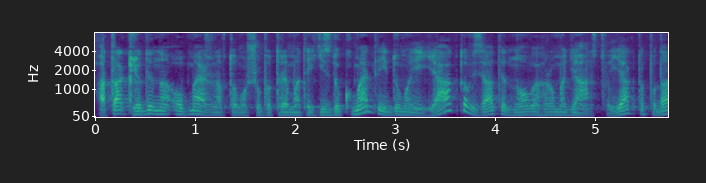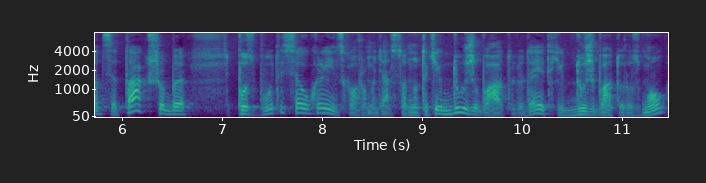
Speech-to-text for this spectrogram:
А так людина обмежена в тому, щоб отримати якісь документи, і думає, як то взяти нове громадянство, як то податися так, щоб позбутися українського громадянства. Ну таких дуже багато людей, таких дуже багато розмов.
